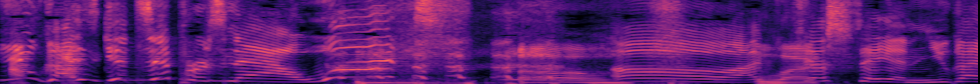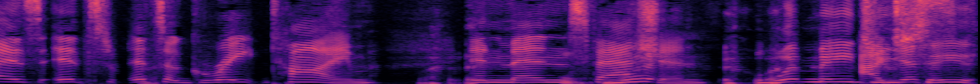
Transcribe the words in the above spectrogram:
you guys get zippers now. What? Oh, Oh, I'm Lex. just saying, you guys, it's it's a great time in men's fashion. what made I you just- say?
